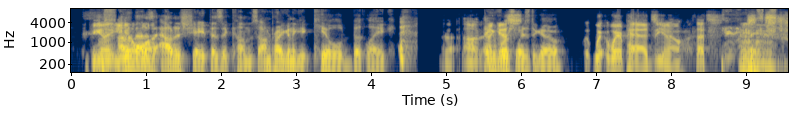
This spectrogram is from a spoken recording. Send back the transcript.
you're gonna you're I'm gonna about want. as out of shape as it comes, so I'm probably gonna get killed. But like, uh, uh, I think of guess worse ways to go. wear, wear pads. You know, that's.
